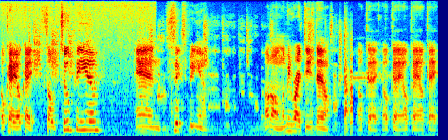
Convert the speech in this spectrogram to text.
Okay, okay. So 2 p.m. and 6 p.m. Hold on, let me write these down. Okay, okay, okay, okay.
